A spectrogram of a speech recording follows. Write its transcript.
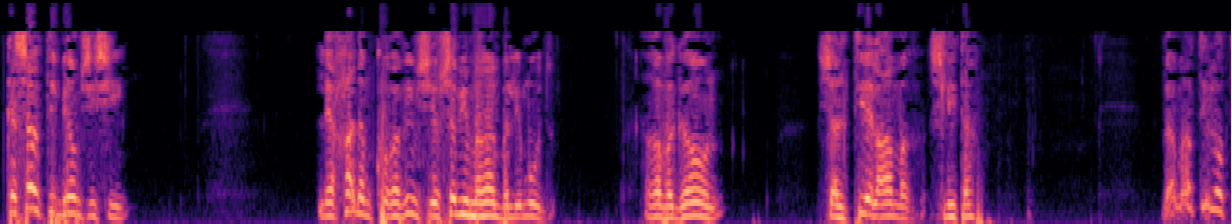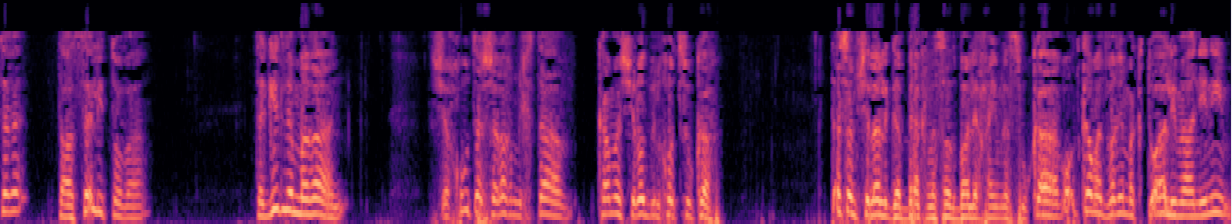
התקשרתי ביום שישי לאחד המקורבים שיושב עם מרן בלימוד, הרב הגאון, שלטיאל עמר, שליטה, ואמרתי לו, תראה, תעשה לי טובה, תגיד למרן שחוטה שלח מכתב כמה שאלות בהלכות סוכה. הייתה שם שאלה לגבי הכנסת בעלי חיים לסוכה, ועוד כמה דברים אקטואליים מעניינים.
